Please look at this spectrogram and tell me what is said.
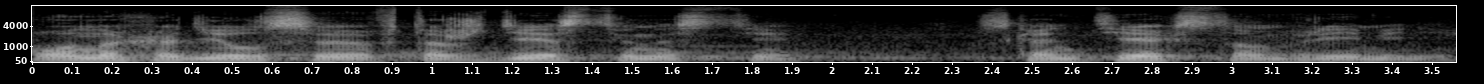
он находился в тождественности с контекстом времени.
